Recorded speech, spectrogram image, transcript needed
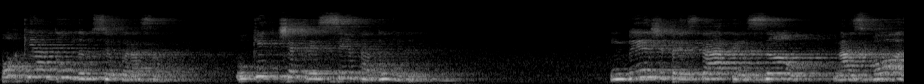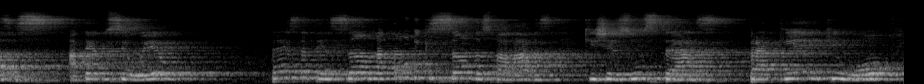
Por que a dúvida no seu coração? O que, que te acrescenta a dúvida? Em vez de prestar atenção nas vozes, até do seu eu, presta atenção na convicção das palavras que Jesus traz para aquele que o ouve,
